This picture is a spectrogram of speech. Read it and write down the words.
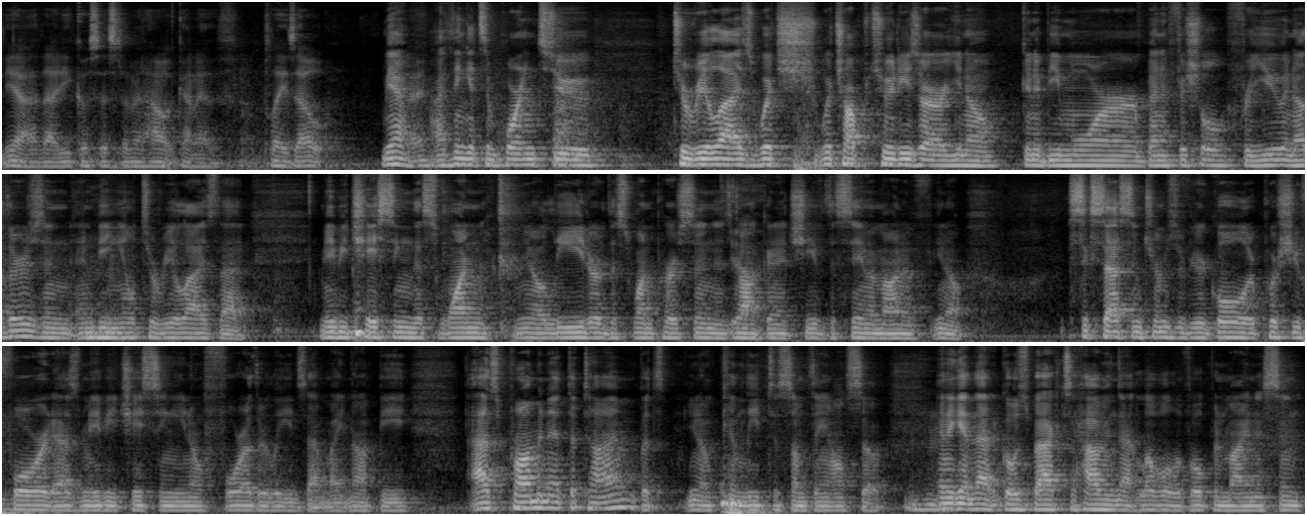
yeah that ecosystem and how it kind of plays out. Yeah, Right. I think it's important to to realize which which opportunities are you know going to be more beneficial for you and others, and and being mm-hmm. able to realize that maybe chasing this one you know lead or this one person is not going to achieve the same amount of you know success in terms of your goal or push you forward as maybe chasing you know four other leads that might not be as prominent at the time but you know can lead to something else. So mm-hmm. and again that goes back to having that level of open mindedness and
